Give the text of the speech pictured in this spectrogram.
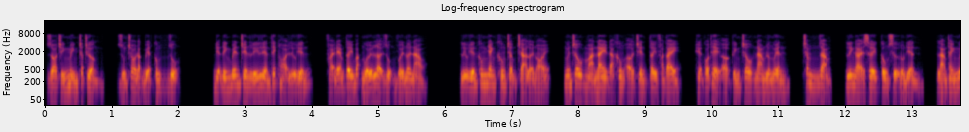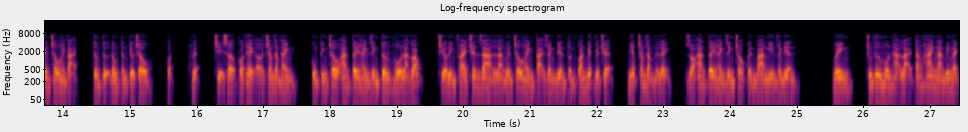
do chính mình chấp trưởng, dùng cho đặc biệt công dụng. Điện đình bên trên lý liền thích hỏi lưu yến, phải đem tây bắc mối lợi dụng với nơi nào? Lưu yến không nhanh không chậm trả lời nói, nguyên châu mà nay đã không ở trên tây phan tây, hiện có thể ở kính châu, nam lương nguyên, trăm dặm, linh đài xây công sự đồn điển làm thành nguyên châu hành tại tương tự đông tấn kiều châu, quận, huyện, trị sở có thể ở trăm dặm thành, cùng kính châu an tây hành dình tương hỗ là góc, triều đình phái chuyên gia là nguyên châu hành tại doanh điền tuần quan biết việc chuyện, nhiếp trăm dặm huệ lệnh, do an tây hành dình cho quyền ba nghìn doanh điền. Binh trung thư môn hạ lại tăng hai ngàn binh lệch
